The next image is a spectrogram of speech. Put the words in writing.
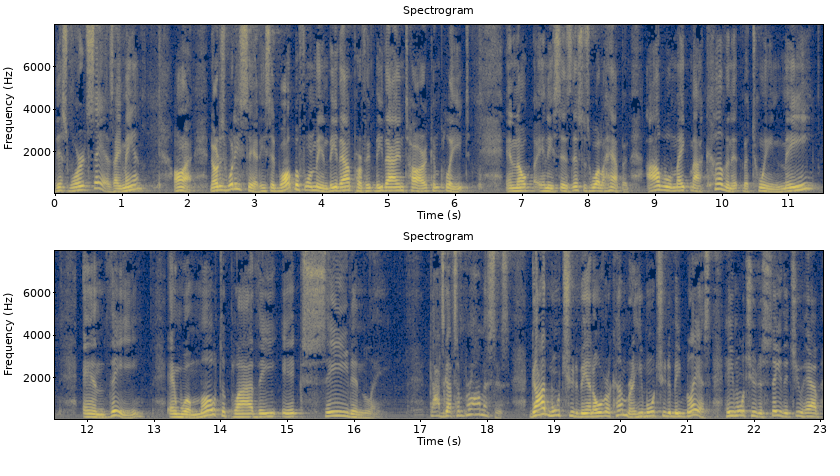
this Word says. Amen? All right. Notice what he said. He said, Walk before me and be thou perfect, be thou entire, complete. And, and he says, This is what will happen. I will make my covenant between me and thee and will multiply thee exceedingly. God's got some promises. God wants you to be an overcomer. He wants you to be blessed. He wants you to see that you have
